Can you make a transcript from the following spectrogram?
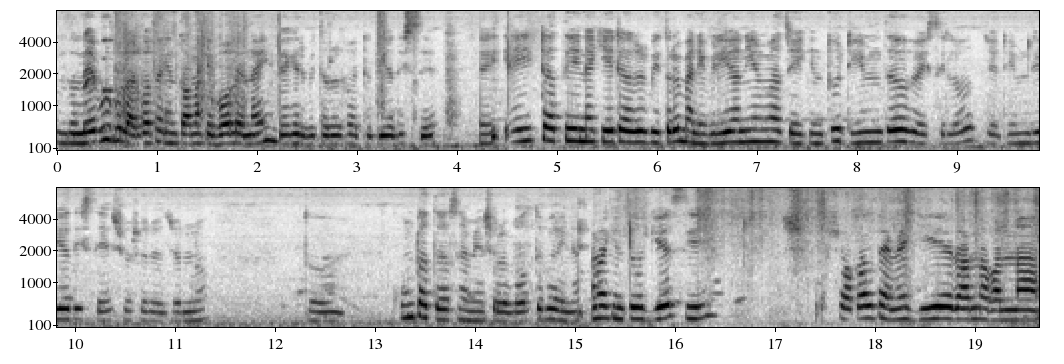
কিন্তু লেবুগুলার কথা কিন্তু আমাকে বলে নাই, ব্যাগের ভিতরে হয়তো দিয়ে দিচ্ছে এই- এইটাতে নাকি এটার ভিতরে মানে বিরিয়ানির মাঝেই কিন্তু ডিম দেওয়া হয়েছিল, যে ডিম দিয়ে দিচ্ছে শ্বশুরের জন্য। তো কোনটাতে আছে আমি আসলে বলতে পারি না। আমরা কিন্তু গিয়েছি, সকাল টাইমে গিয়ে রান্না বান্না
